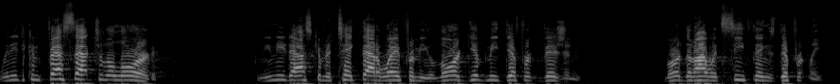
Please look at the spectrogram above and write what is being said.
We need to confess that to the Lord. And you need to ask Him to take that away from you. Lord, give me different vision. Lord, that I would see things differently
